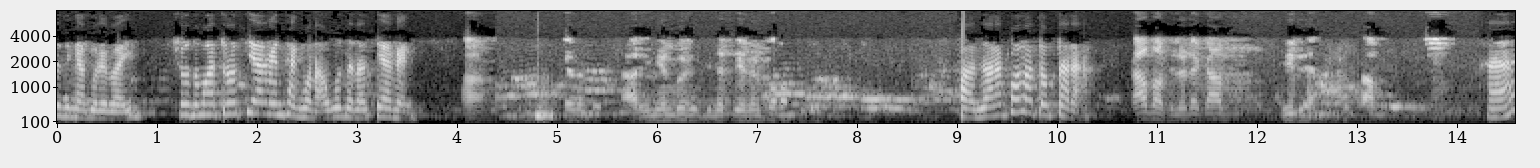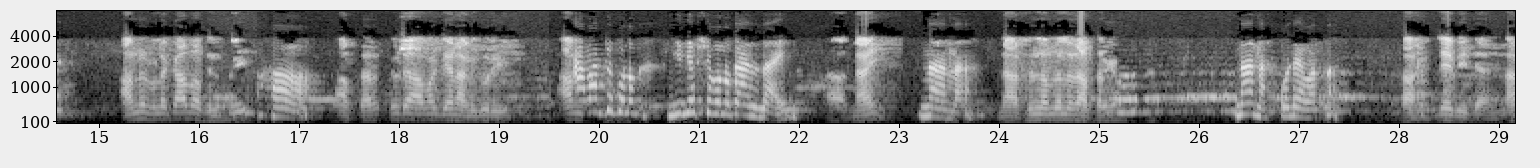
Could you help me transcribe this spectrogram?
যদি না করে ভাই শুধুমাত্র চেয়ারম্যান থাকব না উপজেলা চেয়ারম্যান হ্যাঁ আর ইউনিয়ন পরিষদ চেয়ারম্যান হ্যাঁ যারা পলাতক তারা। কাজ আছিল এটা কাজ দিবেন হ্যাঁ? আপনার বলে কাজ আছিল কি? হ্যাঁ। মাস্টার ওটা আমাকে দেন আমি করি। আমার তো কোনো নিজস্ব কোনো কাজ নাই। নাই? না না। না শুনলাম তাহলে রাস্তার কাজ না না ওটা আমার না। দেবি দেন না?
